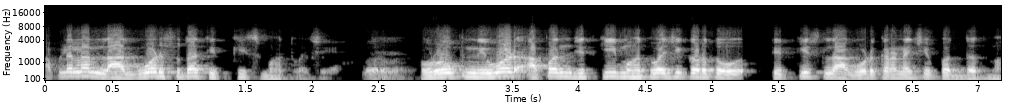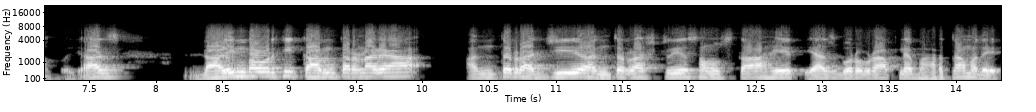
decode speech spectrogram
आपल्याला लागवड सुद्धा तितकीच महत्वाची आहे. बरोबर. रोप निवड आपण जितकी महत्वाची करतो तितकीच लागवड करण्याची पद्धत महत्वाची. आज डाळिंबावरती काम करणाऱ्या आंतरराज्यीय आंतरराष्ट्रीय संस्था आहेत. याचबरोबर आपल्या भारतामध्ये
